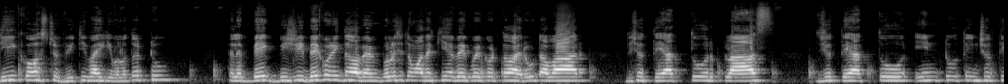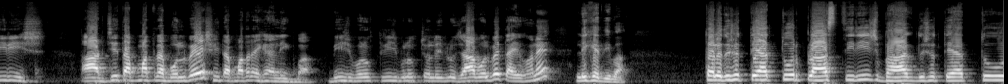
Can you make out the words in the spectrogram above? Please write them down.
ডি টু ভিটি বাই কি বলতো টু তাহলে বেগ বিশ ডিগ্রি বের করে নিতে হবে। আমি বলেছি তোমাদের কীভাবে বেগ বের করতে হয়? রুট আবার দুশো তেহাত্তর প্লাস দুশো তেহাত্তর ইন্টু তিনশো তিরিশ। আর যে তাপমাত্রা বলবে, সেই তাপমাত্রা এখানে লিখবা। বিশ বলুক, তিরিশ বলুক, চল্লিশ বলুক, যা বলবে তাই ওখানে লিখে দিবা। তাহলে দুশো তেহাত্তর প্লাস তিরিশ ভাগ দুশো তেহাত্তর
